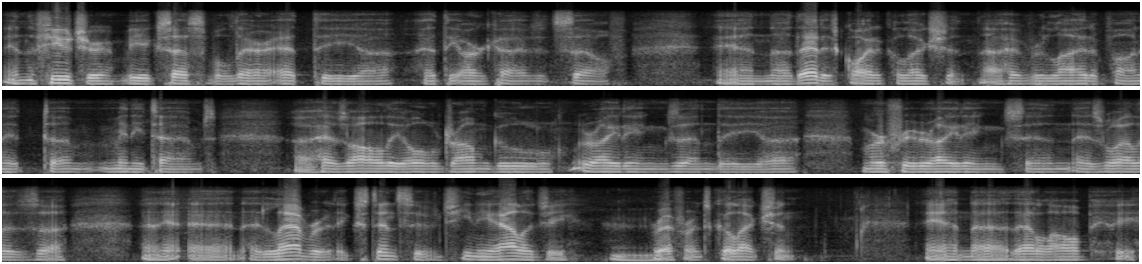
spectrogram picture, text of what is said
in the future, be accessible there at the uh, at the archives itself. And uh, that is quite a collection. I have relied upon it um, many times. Uh, has all the old Dromgoole writings and the uh, Murphy writings, and as well as uh, an, an elaborate, extensive genealogy Mhm. reference collection, and uh, that'll all be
